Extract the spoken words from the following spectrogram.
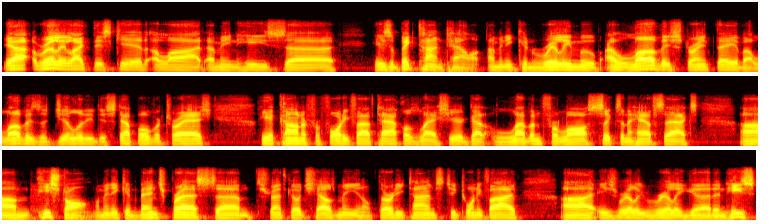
Yeah, I really like this kid a lot. I mean, he's uh, he's a big time talent. I mean, he can really move. I love his strength, Dave. I love his agility to step over trash. He accounted for 45 tackles last year, got 11 for loss, six and a half sacks. Um, he's strong. I mean, he can bench press. Um, strength coach tells me, you know, 30 times 225. Uh, he's really, really good. And he's,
